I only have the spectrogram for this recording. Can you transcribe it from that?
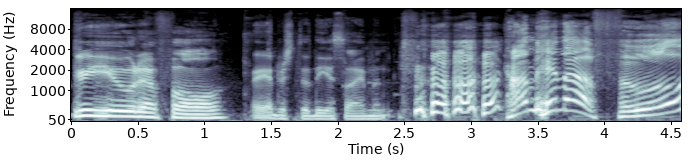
Beautiful. They understood the assignment. Come hither, fool!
